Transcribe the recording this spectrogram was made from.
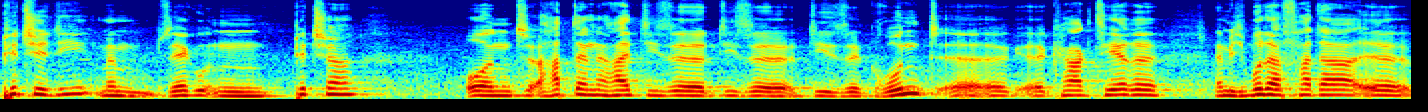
pitche die mit einem sehr guten Pitcher und habe dann halt diese, diese, diese Grundcharaktere, nämlich Mutter, Vater, äh,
